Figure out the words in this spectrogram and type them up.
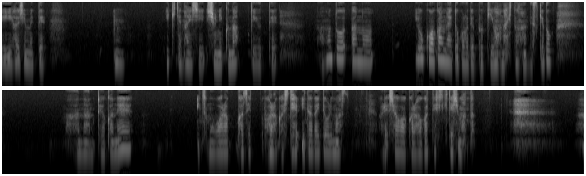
言い始めて「うん。生きてないし主肉な」って言って。本当あのよくわかんないところで不器用な人なんですけど。まあなんというかね。いつも笑かせ笑かしていただいております。あれシャワーから上がってきてしまった。はあ、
